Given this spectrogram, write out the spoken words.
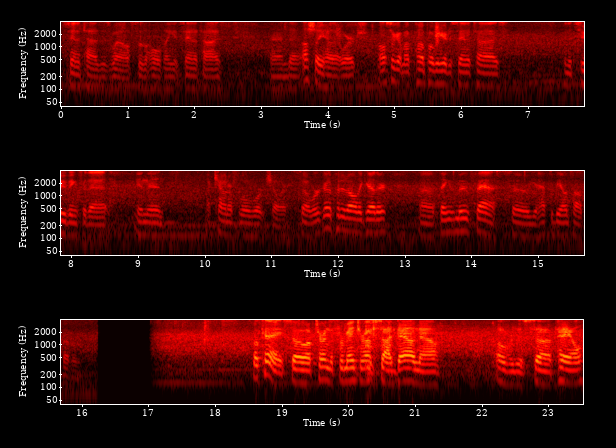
sanitized as well so the whole thing gets sanitized and uh, I'll show you how that works. Also got my pump over here to sanitize and the tubing for that and then a counterflow wort chiller. So we're going to put it all together. Uh, things move fast so you have to be on top of them Okay, so I've turned the fermenter upside down now over this uh, pail.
